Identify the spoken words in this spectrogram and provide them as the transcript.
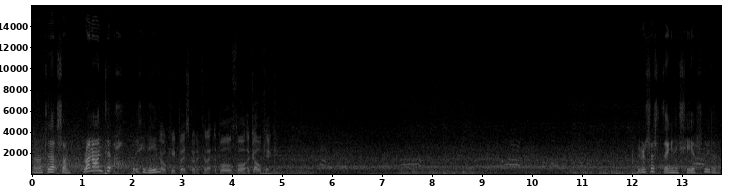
Run onto that, son. Run onto. Oh, what is he doing? Goalkeeper's got to collect the ball for a goal kick. There's this thing in his hair, so he does.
